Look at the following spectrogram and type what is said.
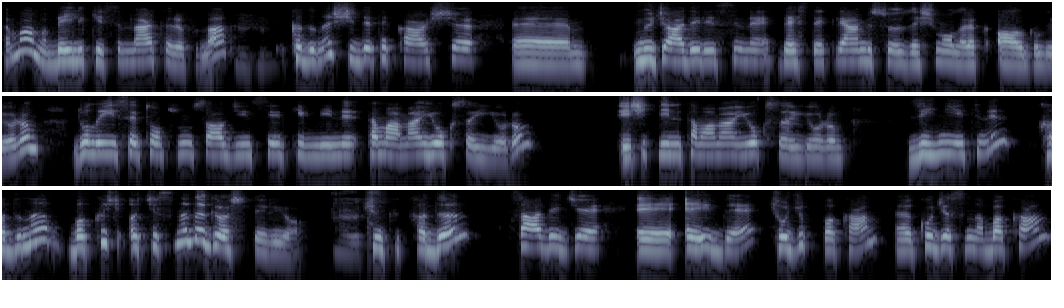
tamam mı belli kesimler tarafından Hı hı. kadının şiddete karşı e, mücadelesini destekleyen bir sözleşme olarak algılıyorum. Dolayısıyla toplumsal cinsiyet kimliğini tamamen yok sayıyorum. Eşitliğini tamamen yok sayıyorum. Zihniyetinin kadına bakış açısını da gösteriyor. Evet. Çünkü kadın sadece e, evde çocuk bakan, e, kocasına bakan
